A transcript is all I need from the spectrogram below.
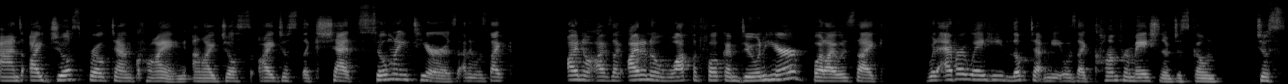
And I just broke down crying, and I just, I just like shed so many tears, and it was like, I know, I was like, I don't know what the fuck I'm doing here, but I was like, whatever way he looked at me, it was like confirmation of just going, just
